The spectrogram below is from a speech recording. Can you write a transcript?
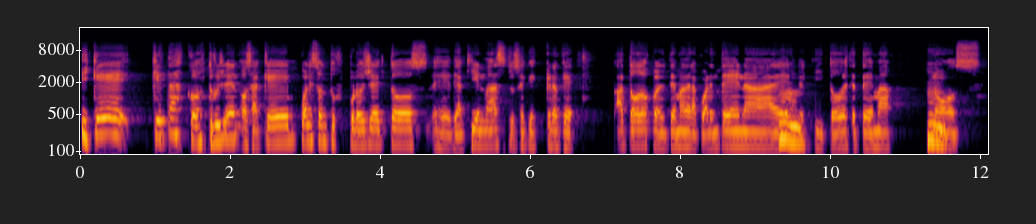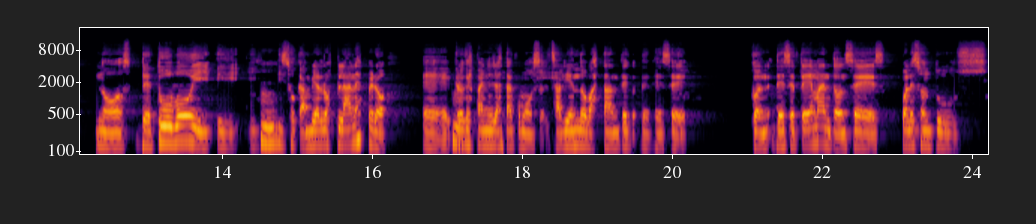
¿Y qué, qué estás construyendo? O sea, ¿qué, ¿cuáles son tus proyectos eh, de aquí en más? Yo sé que creo que a todos con el tema de la cuarentena mm. y todo este tema mm. nos, nos detuvo y, mm. hizo cambiar los planes, pero eh, creo que España ya está como saliendo bastante desde ese, con, de ese tema, entonces, ¿cuáles son tus,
